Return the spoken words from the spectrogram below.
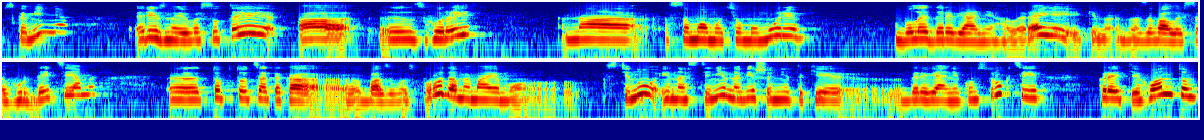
з каміння різної висоти, а е, згори на самому цьому мурі були дерев'яні галереї, які називалися гурдиціями. Е, Тобто це така е, базова споруда. Ми маємо стіну, і на стіні навішані такі е, дерев'яні конструкції, вкриті гонтом,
